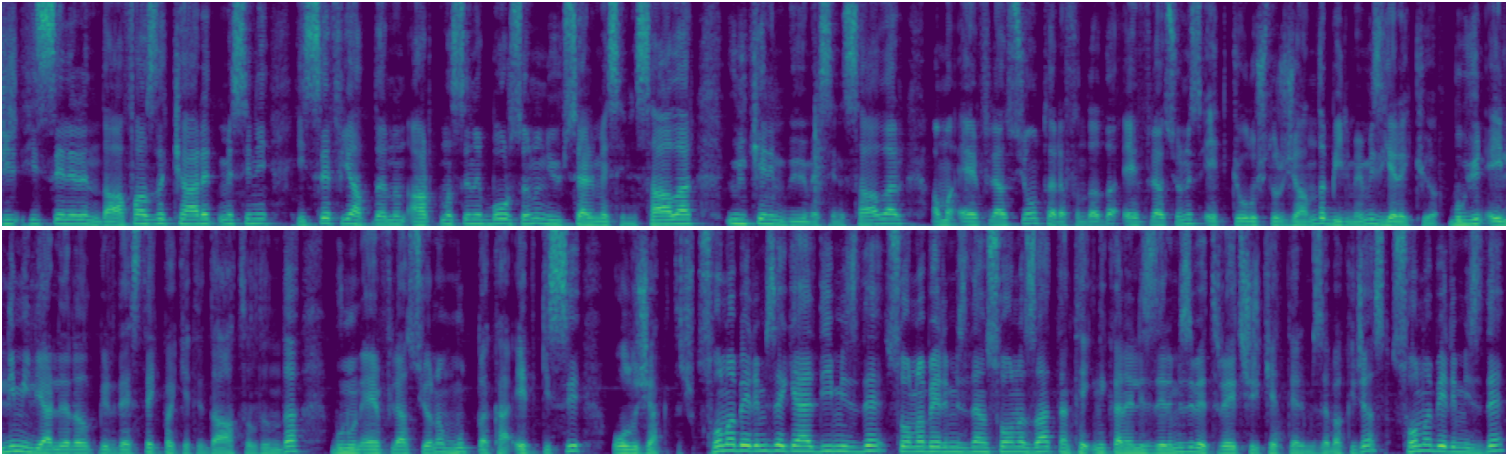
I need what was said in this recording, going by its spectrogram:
Hisselerin daha fazla kar etmesini, hisse fiyatlarının artmasını, borsanın yükselmesini sağlar, ülkenin büyümesini sağlar ama enflasyon tarafında da enflasyonist etki oluşturacağını da bilmemiz gerekiyor. Bugün 50 milyar liralık bir destek paketi dağıtıldığında bunun enflasyona mutlaka etkisi olacaktır. Son haberimize geldiğimizde son haberimizden sonra zaten teknik analizlerimizi ve trade şirketlerimize bakacağız. Son haberimizde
